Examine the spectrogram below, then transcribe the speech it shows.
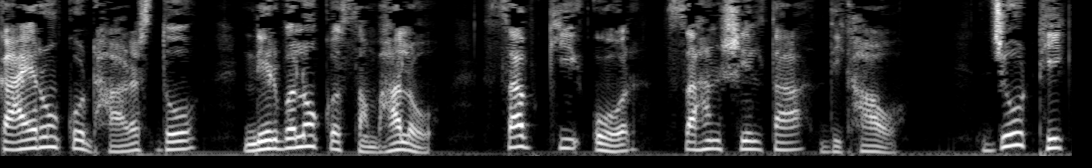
कायरों को ढाढ़स दो, निर्बलों को संभालो, सब की ओर सहनशीलता दिखाओ। जो ठीक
